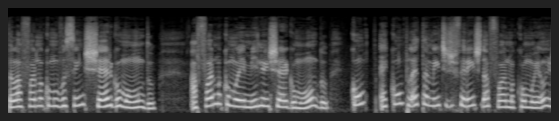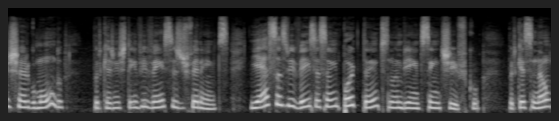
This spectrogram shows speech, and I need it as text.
pela forma como você enxerga o mundo. A forma como o Emílio enxerga o mundo com- é completamente diferente da forma como eu enxergo o mundo, porque a gente tem vivências diferentes. E essas vivências são importantes no ambiente científico, porque senão,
